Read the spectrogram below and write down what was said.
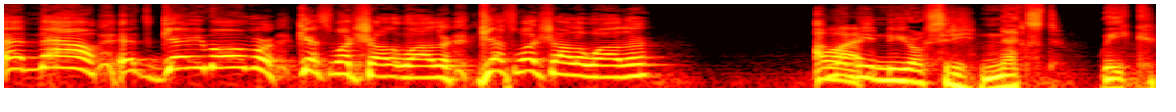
And now it's game over. Guess what, Charlotte Wilder? Guess what, Charlotte Wilder? I'm going to be in New York City next week.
